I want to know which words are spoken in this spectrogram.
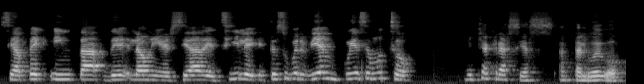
CIAPEC INTA de la Universidad de Chile. Que esté súper bien, cuídese mucho. Muchas gracias, hasta luego.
